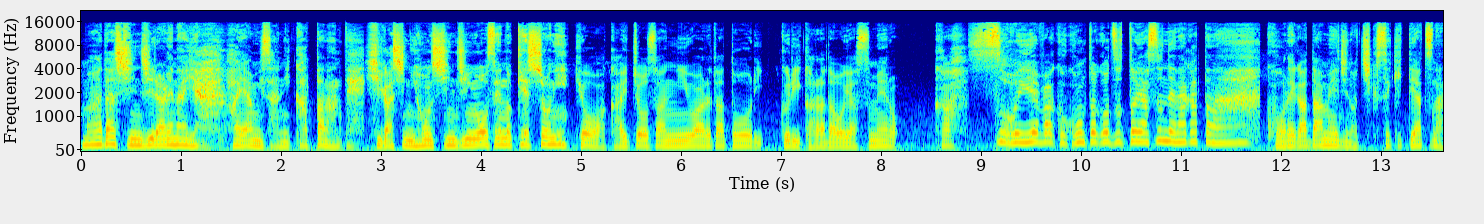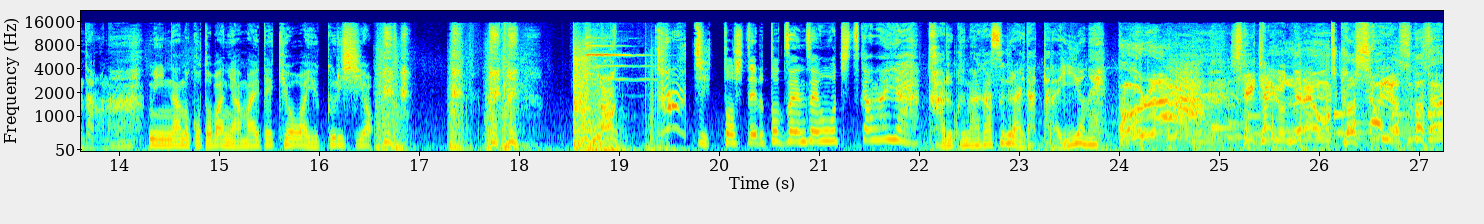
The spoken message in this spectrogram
まだ信じられないや。速水さんに勝ったなんて。東日本新人王戦の決勝に。今日は会長さんに言われた通りゆっくり体を休めろ。か。そういえばここんとこずっと休んでなかったな。これがダメージの蓄積ってやつなんだろうな。みんなの言葉に甘えて今日はゆっくりしよう。じっとしてると全然落ち着かないや。軽く流すぐらいだったらいいよね。ほら！世界を狙おう少しは休ませない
